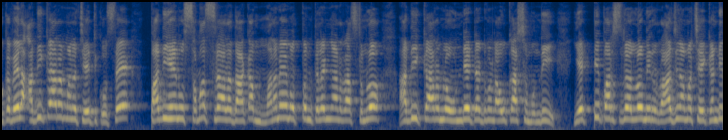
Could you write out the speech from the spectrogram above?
ఒకవేళ అధికారం మన చేతికి వస్తే పదిహేను సంవత్సరాల దాకా మనమే మొత్తం తెలంగాణ రాష్ట్రంలో అధికారంలో ఉండేటటువంటి అవకాశం ఉంది. ఎట్టి పరిస్థితుల్లో మీరు రాజీనామా చేయకండి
